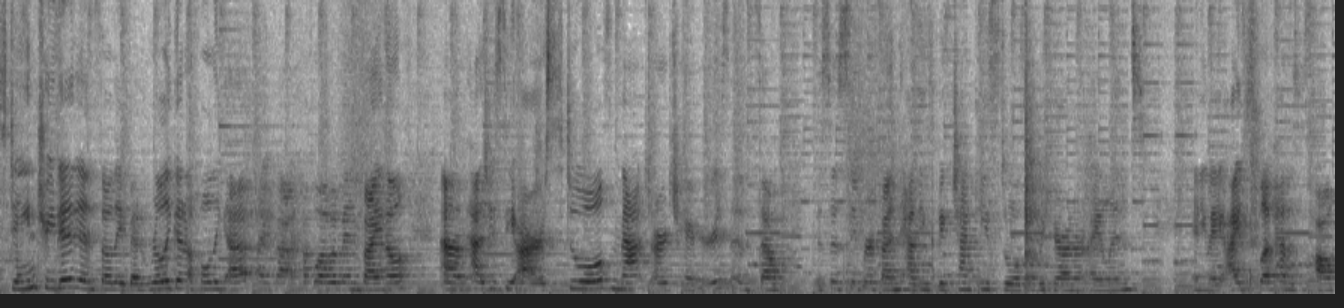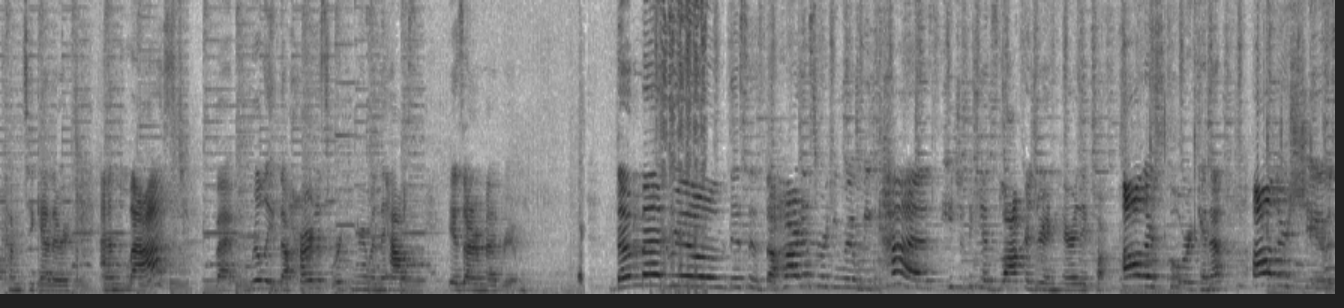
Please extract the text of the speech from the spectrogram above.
stain treated, and so they've been really good at holding up. I've got a couple of them in vinyl. Um, as you see, our stools match our chairs, and so this is super fun to have these big chunky stools over here on our island. Anyway, I just love how this has all come together. And last, but really the hardest working room in the house is our mudroom. The mudroom. This is the hardest working room because each of the kids' lockers are in here. They put all their schoolwork in it, all their shoes,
